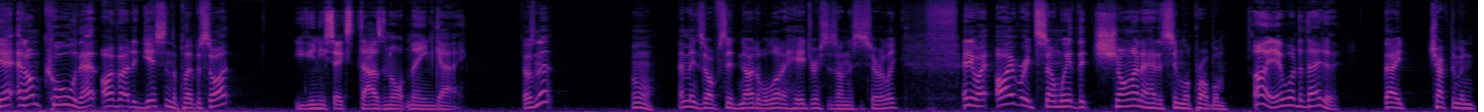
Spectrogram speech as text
Yeah, and I'm cool with that. I voted yes in the plebiscite. Unisex does not mean gay. Doesn't it? Oh, that means I've said no to a lot of hairdressers unnecessarily. Anyway, I read somewhere that China had a similar problem. Oh, yeah? What did they do? They chucked them in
